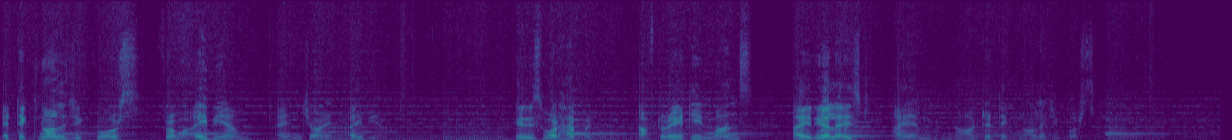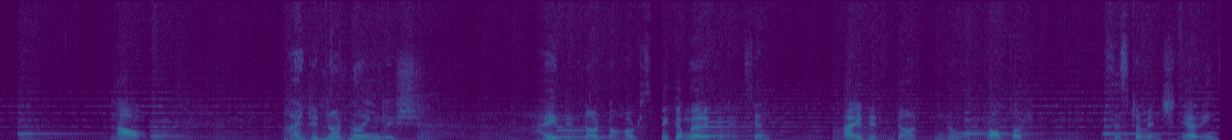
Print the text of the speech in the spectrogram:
a technology course from IBM and joined IBM. Here is what happened. After 18 months, I realized I am not a technology person. Now, I did not know English. I did not know how to speak American accent. I did not know proper system engineering.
